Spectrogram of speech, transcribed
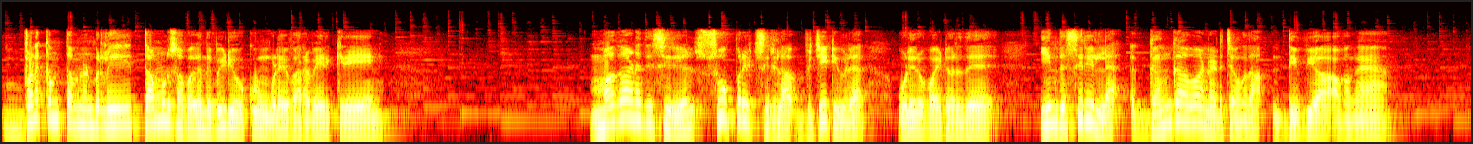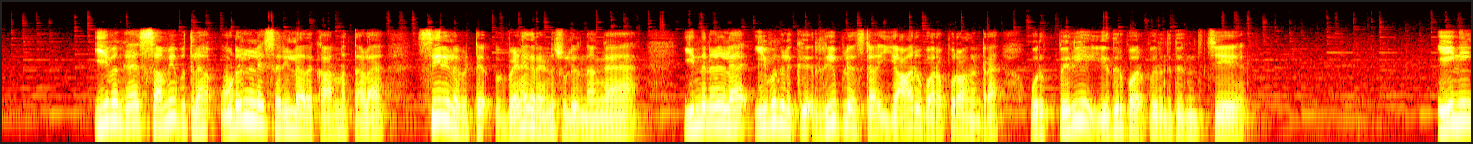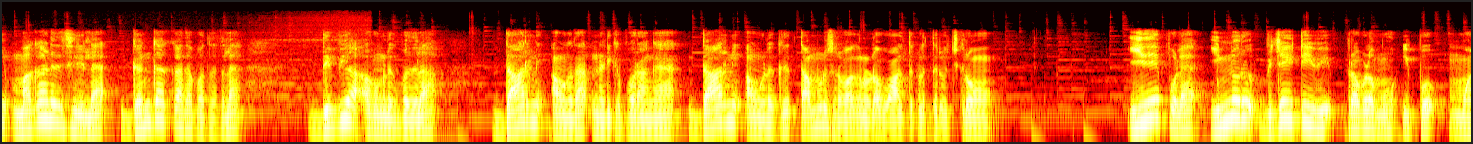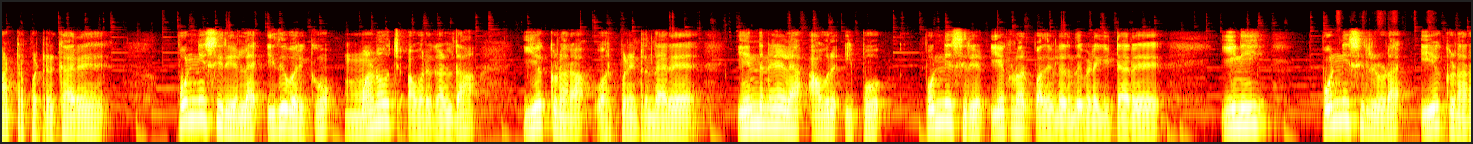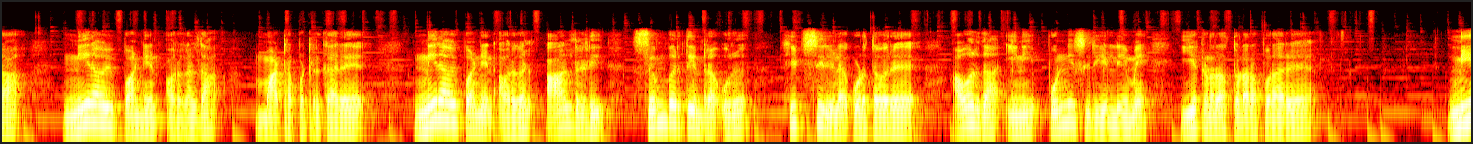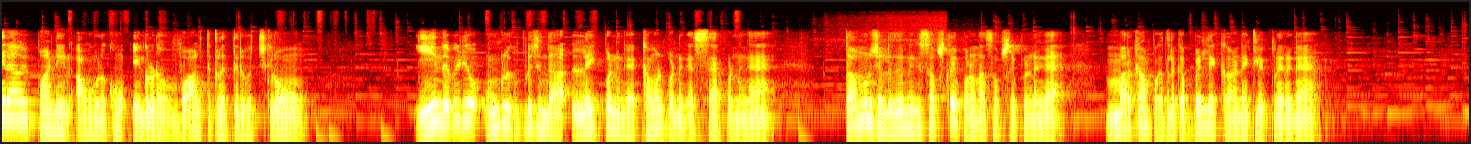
வணக்கம் தமிழ் நண்பர்களே தமிழ் சபக இந்த வீடியோவுக்கு உங்களே வரவேற்கிறேன். மகாநதி சீரியல் சூப்பர் ஹிட் சீரியலாக விஜய் டிவியில் ஒளிபரப்பாயிட்டு வருது. இந்த சீரியலில் கங்காவாக நடித்தவங்க தான் திவ்யா அவங்க. இவங்க சமீபத்தில் உடல்நிலை சரியில்லாத காரணத்தால் சீரியலை விட்டு விலகிறேன்னு சொல்லியிருந்தாங்க. இந்த நிலையில் இவங்களுக்கு ரீப்ளேஸ்டாக யார் வரப்போகிறாங்கன்ற ஒரு பெரிய எதிர்பார்ப்பு இருந்துட்டு இருந்துச்சு. இனி மகாநதி சீரியலில் கங்கா கதாபாத்திரத்தில் திவ்யா அவங்களுக்கு பதிலாக தாரிணி அவங்க தான் நடிக்க போகிறாங்க தாரிணி அவங்களுக்கு தமிழ் சிறவாகனோட வாழ்த்துக்களை தெரிவிச்சுக்கிறோம். இதே போல் இன்னொரு விஜய் டிவி பிரபலமும் இப்போது மாற்றப்பட்டிருக்காரு. பொன்னி சீரியலில் இது வரைக்கும் மனோஜ் அவர்கள் தான் இயக்குனராக ஒர்க் பண்ணிட்டு இருந்தார். இந்த நிலையில் அவர் இப்போது பொன்னி சீரியல் இயக்குனர் பதவியிலிருந்து விலகிட்டார். இனி பொன்னி சீரியலோட இயக்குனராக நீராவி பாண்டியன் அவர்கள் தான் மாற்றப்பட்டிருக்காரு. நீராவி பாண்டியன் அவர்கள் ஆல்ரெடி செம்பருத்தின்ற ஒரு ஹிட் சீரியலை கொடுத்தவர். அவர் தான் இனி பொன்னி சீரியல்லையுமே இயக்குனராக தொடர போகிறாரு நீராவி பாண்டியன் அவங்களுக்கும் எங்களோட வாழ்த்துக்களை தெரிவிச்சுக்கிறோம். இந்த வீடியோ உங்களுக்கு பிடிச்சிருந்தா லைக் பண்ணுங்கள் கமெண்ட் பண்ணுங்கள் ஷேர் பண்ணுங்கள் தமிழ் சேனல் நீங்கள் சப்ஸ்கிரைப் பண்ணலன்னா சப்ஸ்கிரைப் பண்ணுங்கள் மறக்காம பக்கத்தில் இருக்க பெல் ஐக்கானே கிளிக் பண்ணிடுங்க.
